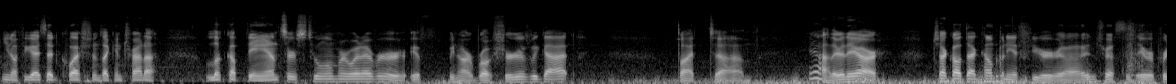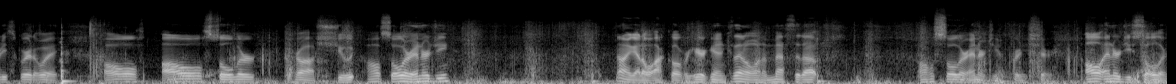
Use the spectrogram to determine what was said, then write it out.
you know, if you guys had questions, I can try to look up the answers to them or whatever, or if, you know, our brochures we got. But, um, yeah, there they are check out that company if you're uh, interested. They were pretty squared away. All all solar, oh shoot, all solar energy. Now I gotta walk over here again because I don't want to mess it up. All solar energy, I'm pretty sure. All energy solar.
